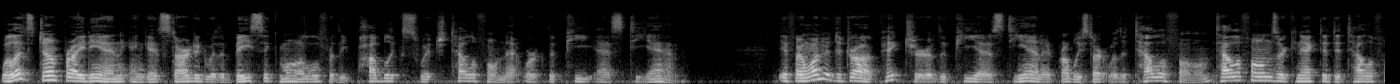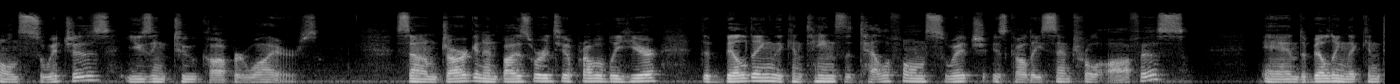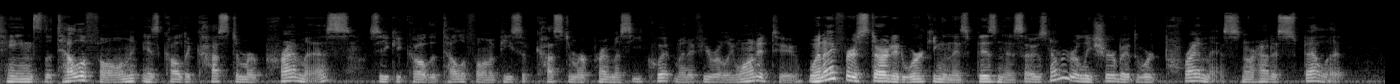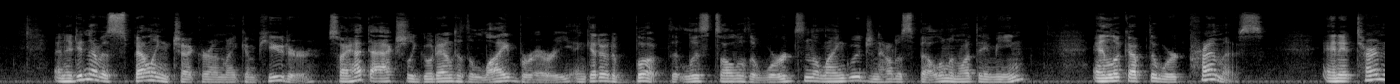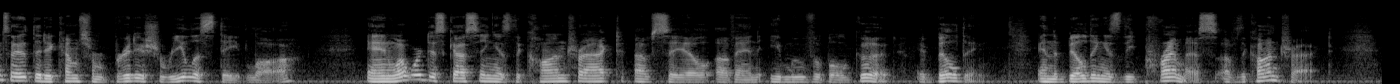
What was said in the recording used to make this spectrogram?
Well, let's jump right in and get started with a basic model for the public switch telephone network, the PSTN. If I wanted to draw a picture of the PSTN, I'd probably start with a telephone. Telephones are connected to telephone switches using two copper wires. Some jargon and buzzwords you'll probably hear. The building that contains the telephone switch is called a central office. And the building that contains the telephone is called a customer premise. So you could call the telephone a piece of customer premise equipment if you really wanted to. When I first started working in this business, I was never really sure about the word premise nor how to spell it. And I didn't have a spelling checker on my computer, so I had to actually go down to the library and get out a book that lists all of the words in the language and how to spell them and what they mean, and look up the word premise. And it turns out that it comes from British real estate law. And what we're discussing is the contract of sale of an immovable good, a building. And the building is the premise of the contract.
